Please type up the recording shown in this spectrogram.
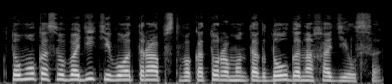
кто мог освободить его от рабства, в котором он так долго находился.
